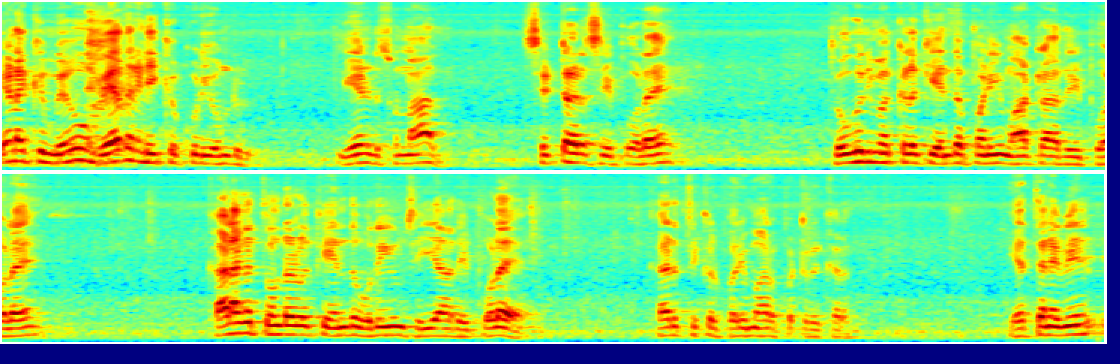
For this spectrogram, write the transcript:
எனக்கு மிகவும் வேதனை அளிக்கக்கூடிய ஒன்று. ஏனென்று சொன்னால் சிற்றரசை போல தொகுதி மக்களுக்கு எந்த பணியும் ஆற்றாதை போல கழகத் தொண்டர்களுக்கு எந்த உதவியும் செய்யாதைப் போல கருத்துக்கள் பரிமாறப்பட்டிருக்கிறது. எத்தனை பேர்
